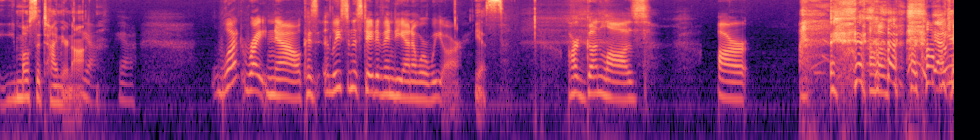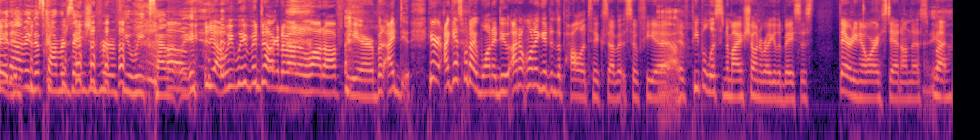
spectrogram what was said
most of the time you're not. Yeah, yeah. What right now, because at least in the state of Indiana where we are, Yes. our gun laws are, Um, are Yeah, we've been having this conversation for a few weeks, haven't um, we? yeah, we, we've been talking about it a lot off the air. But I do here. I guess what I want to do. I don't want to get into the politics of it, Sofia. Yeah. If people listen to my show on a regular basis, they already know where I stand on this. But Yeah.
